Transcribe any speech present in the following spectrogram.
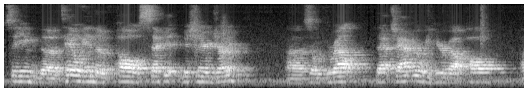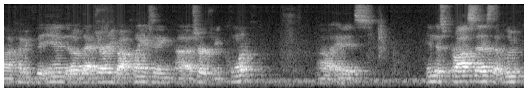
seeing the tail end of Paul's second missionary journey. Uh, so throughout that chapter, we hear about Paul uh, coming to the end of that journey by planting uh, a church in Corinth. And it's in this process that Luke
